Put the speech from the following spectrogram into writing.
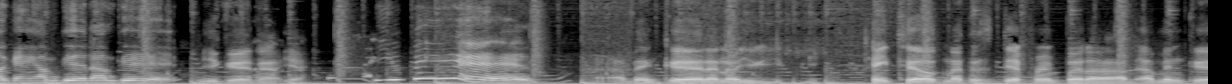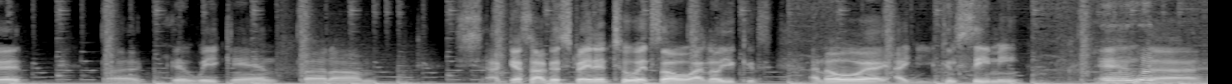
Okay, I'm good. I'm good. You're good now. Yeah. How you been? I've been good. I know you, you, you can't tell nothing's different, but uh, I've, I've been good. Uh, good weekend, but um, I guess I'll get straight into it. So I know you can, I know I, I, you can see me, and Mhm. uh,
